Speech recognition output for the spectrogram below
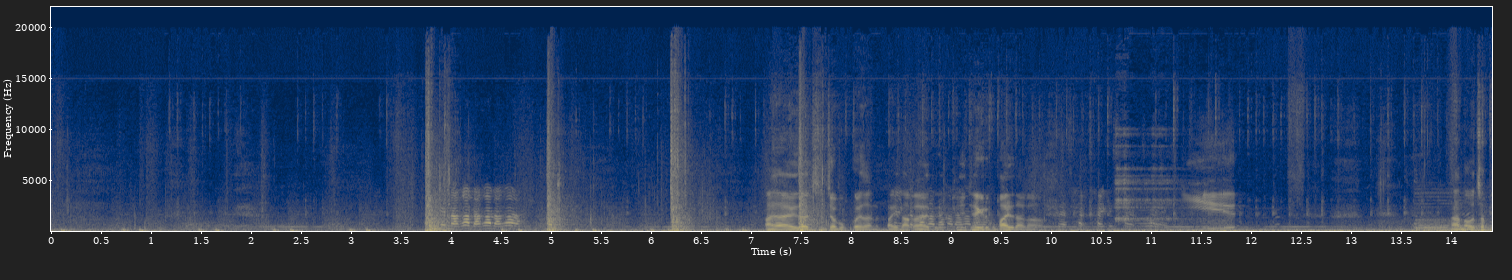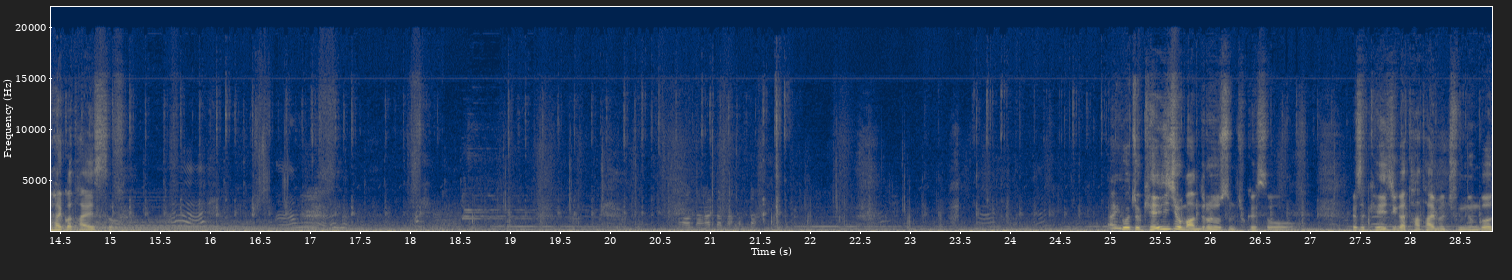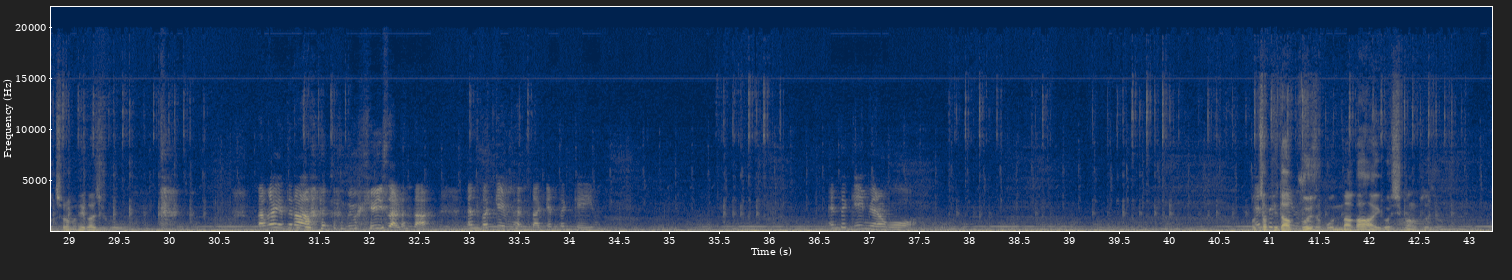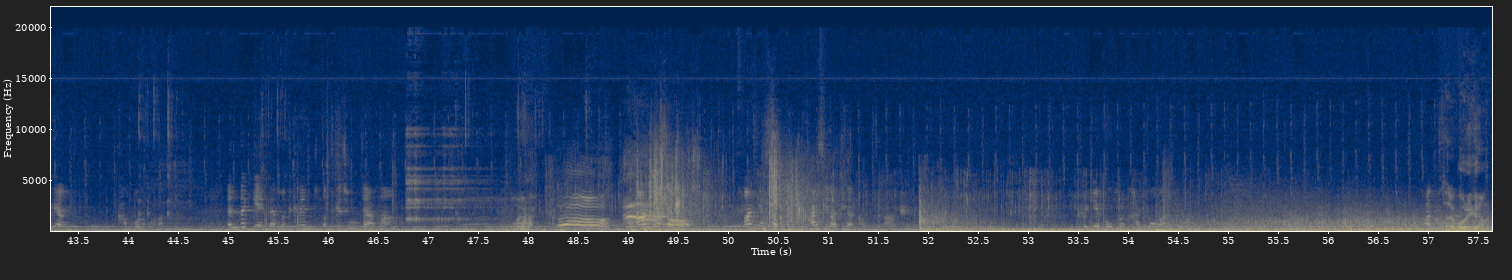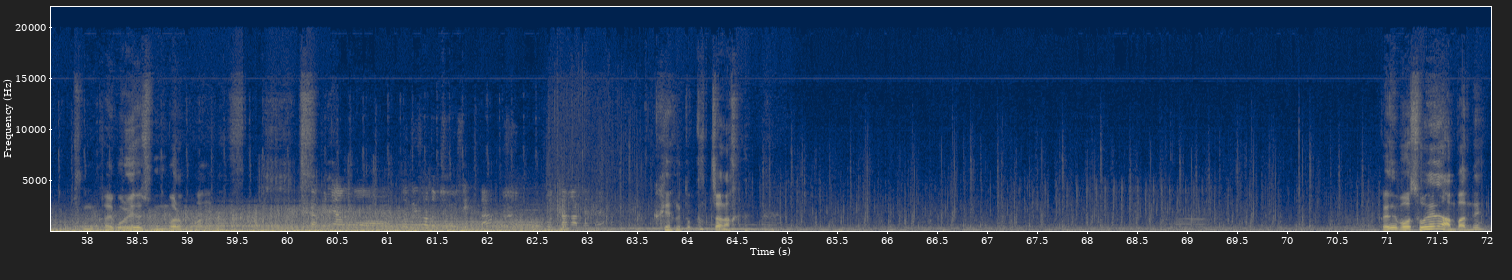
이제 나가 나가 나가 아니야 나 진짜 못 가야 나는 빨리 나가, 나가야 돼. 나가, 나가, 괜히 나가. 대기놓고 빨리 나가. 그래 살, 살긴 살, 살아야지 난 어차피 할 거 다 했어. 어 아 이거 좀 게이지 좀 만들어줬으면 좋겠어. 그래서 게이지가 다 달면 죽는 것처럼 해가지고. 나가 얘들아. 누구 게이지 알른다. 엔더게임 한다 엔더게임. 엔더게임이라고. 어차피 나 구해서 못 나가. 이거 시간 없어서. 그냥 간보는 것 같아. 엔더게임 되면 어떻게, 어떻게 죽는지 아나? 몰라? 안에서 안에서 가시가 튀어나오더라 그게 몸을 가통하는 거 갈고리랑 죽 갈고리에서 죽는 거랑 뭐가 달라? 그러니까 그냥 뭐 어디서도 죽을 수 있다? 못 나가면은? 그냥 똑같잖아. 어. 근데 뭐 손해는 안 봤네?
